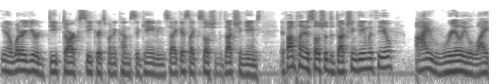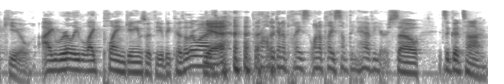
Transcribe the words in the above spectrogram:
you know, what are your deep dark secrets when it comes to gaming? So I guess like social deduction games. If I'm playing a social deduction game with you, I really like you. I really like playing games with you because otherwise, yeah. I'm probably gonna play want to play something heavier. So it's a good time.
